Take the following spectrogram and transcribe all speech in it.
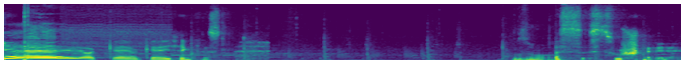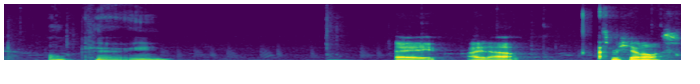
Okay, okay, okay, ich häng fest. So, Das ist zu schnell. okay. Ey, Alter. Lass mich hier raus.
